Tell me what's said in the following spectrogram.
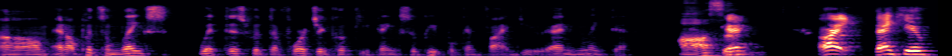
Um, and I'll put some links with this, with the fortune cookie thing, so people can find you and LinkedIn. Awesome. All right, thank you.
